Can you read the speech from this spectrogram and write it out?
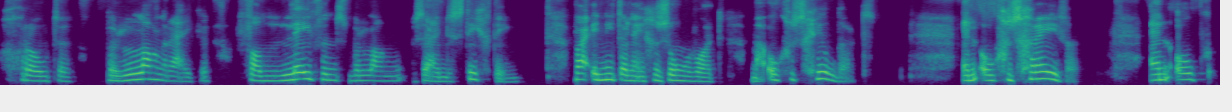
grote, belangrijke, van levensbelang zijnde stichting. Waarin niet alleen gezongen wordt, maar ook geschilderd. En ook geschreven. En ook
